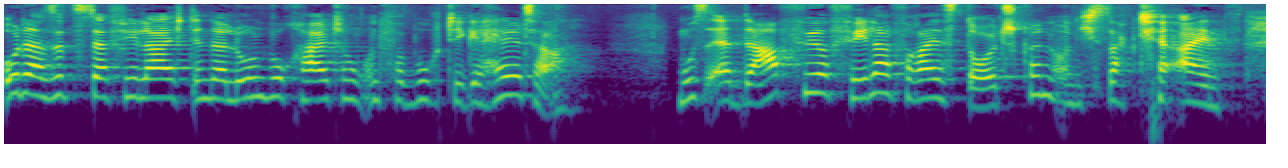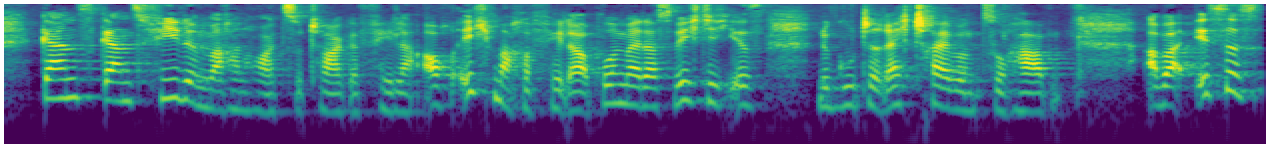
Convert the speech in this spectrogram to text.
Oder sitzt er vielleicht in der Lohnbuchhaltung und verbucht die Gehälter? Muss er dafür fehlerfreies Deutsch können? Und ich sage dir eins, ganz, ganz viele machen heutzutage Fehler. Auch ich mache Fehler, obwohl mir das wichtig ist, eine gute Rechtschreibung zu haben. Aber ist es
